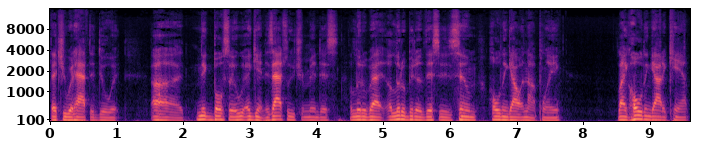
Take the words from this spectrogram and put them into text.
that you would have to do it. Uh, Nick Bosa again is absolutely tremendous. A little bit, a little bit of this is him holding out and not playing, like holding out at camp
